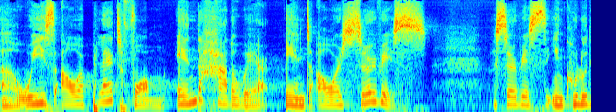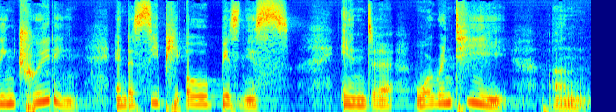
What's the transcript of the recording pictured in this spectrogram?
Uh, with our platform and hardware and our service, service including trading and the CPO business, and uh, warranty um,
